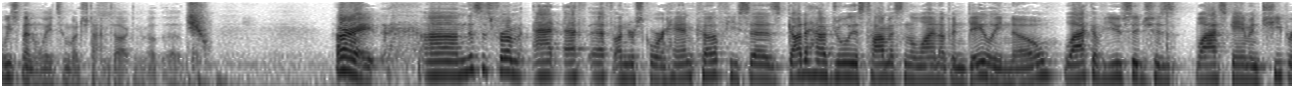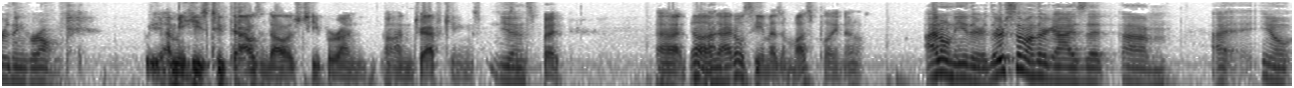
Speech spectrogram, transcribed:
We spent way too much time talking about that. All right. Um, this is from at FF underscore handcuff. He says, Got to have Julius Thomas in the lineup in daily. No. Lack of usage his last game and cheaper than Gronk. I mean, he's $2,000 cheaper on, on DraftKings. Yeah. Since, but uh, no, I, I, don't see him as a must play, no. I don't either. There's some other guys that um, I you know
